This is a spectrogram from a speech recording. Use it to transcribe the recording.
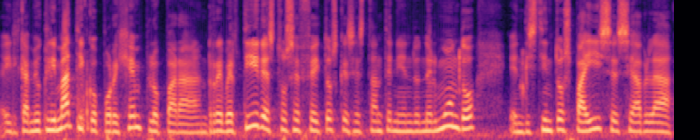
el cambio climático, por ejemplo, para revertir estos efectos que se están teniendo en el mundo. En distintos países se habla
